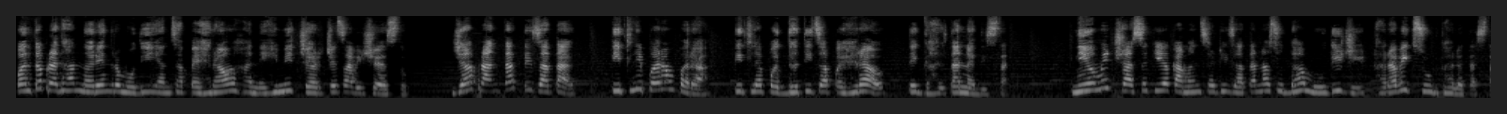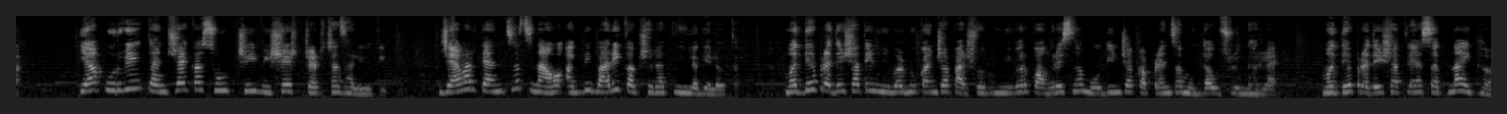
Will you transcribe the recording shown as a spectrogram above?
पंतप्रधान नरेंद्र मोदी यांचा पेहराव हा नेहमीच चर्चेचा विषय असतो. ज्या प्रांतात ते जातात तिथली परंपरा तिथल्या पद्धतीचा पेहराव ते घालताना दिसतात. नियमित शासकीय कामांसाठी जाताना सुद्धा मोदीजी ठराविक सूट घालत असतात. यापूर्वी त्यांच्या एका सूटची विशेष चर्चा झाली होती. ज्यावर त्यांचंच नाव अगदी बारीक अक्षरात लिहिलं गेलं होतं. मध्य प्रदेशातील निवडणुकांच्या पार्श्वभूमीवर काँग्रेसनं मोदींच्या कपड्यांचा मुद्दा उचलून धरलाय. मध्य प्रदेशातल्या सतना इथं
